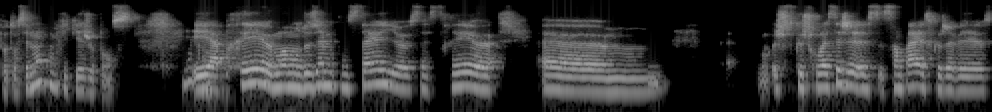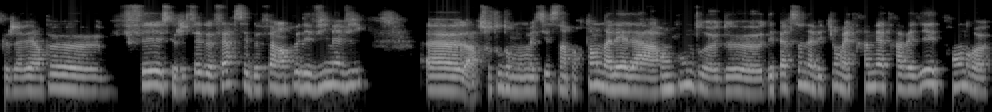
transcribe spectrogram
potentiellement compliquées, je pense. Et après, moi mon deuxième conseil, ça serait ce que je trouve assez sympa et ce que j'avais ce que j'avais un peu fait, ce que j'essaie de faire, c'est de faire un peu des vies ma vie alors surtout dans mon métier, c'est important d'aller à la rencontre de, des personnes avec qui on va être amené à travailler et de prendre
